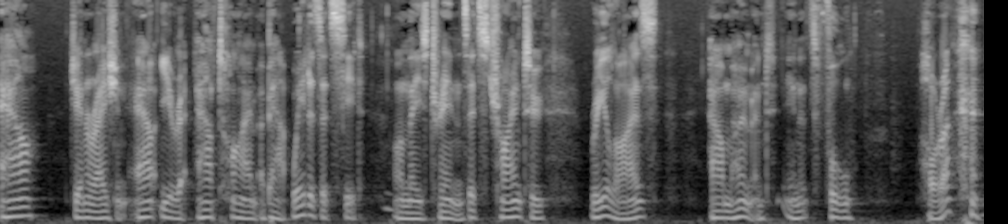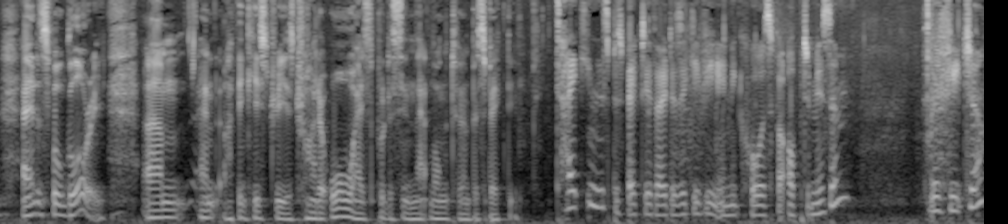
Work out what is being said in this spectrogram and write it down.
our generation, our era, our time about? Where does it sit on these trends? It's trying to realize our moment in its full horror and its full glory. Um, and I think history is trying to always put us in that long term perspective. Taking this perspective, though, does it give you any cause for optimism for the future?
